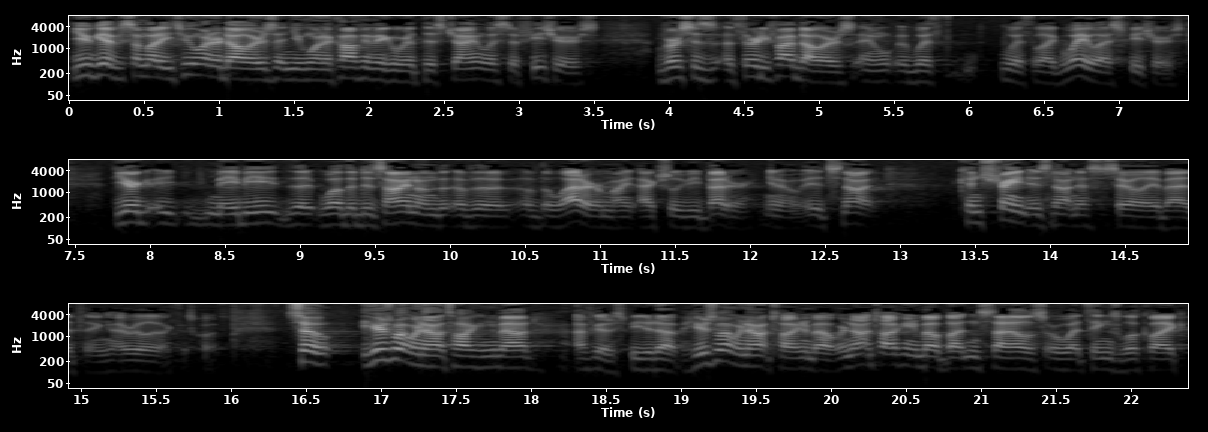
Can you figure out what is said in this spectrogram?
You give somebody $200 and you want a coffee maker with this giant list of features versus $35 and with, with like way less features. You're, maybe the, well, the design the, of, the, of the latter might actually be better. You know, it's not, constraint is not necessarily a bad thing. I really like this quote. So here's what we're not talking about. I've got to speed it up. Here's what we're not talking about. We're not talking about button styles or what things look like.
